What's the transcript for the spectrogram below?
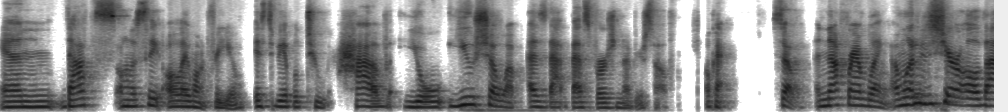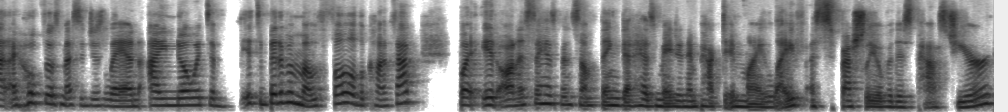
And that's honestly all I want for you is to be able to have your you show up as that best version of yourself. Okay. So enough rambling. I wanted to share all of that. I hope those messages land. I know it's a it's a bit of a mouthful of a concept, but it honestly has been something that has made an impact in my life, especially over this past year,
